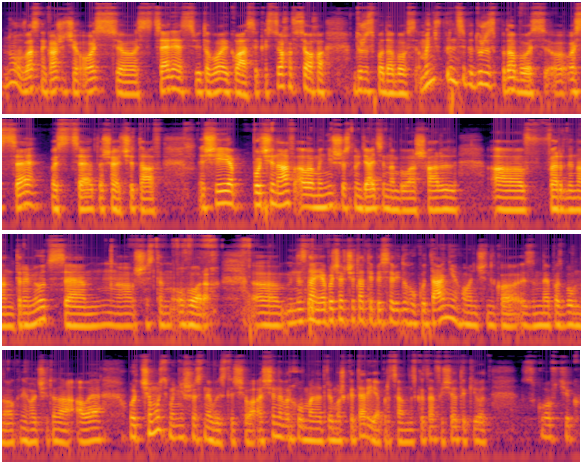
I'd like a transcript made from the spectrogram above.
ну, власне кажучи, ось, ось серія світової класики. З цього всього дуже сподобався. Мені, в принципі, дуже сподобалось ось це, ось це, те, що я читав. Ще я починав, але мені щось нудятіна була Шарль Фердинанд Ремю, це щось там у горах. Е, не знаю, я почав читати після відгуку Тані Гонченко з мене позбувного книгочитана, але от чомусь мені щось не вистачило. А ще наверху в мене три мушкетери, я про це вам не сказав, і ще такий от сковчик.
